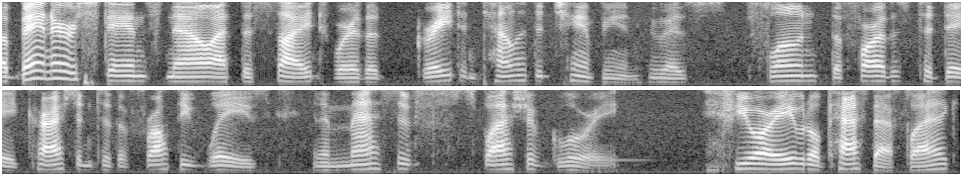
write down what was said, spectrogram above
A banner stands now at the site where the great and talented champion who has flown the farthest to date crashed into the frothy waves in a massive splash of glory. If you are able to pass that flag,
